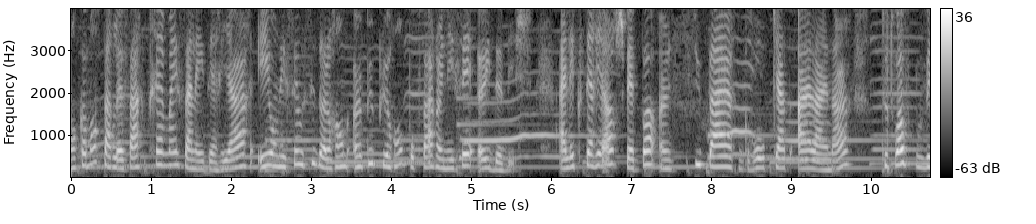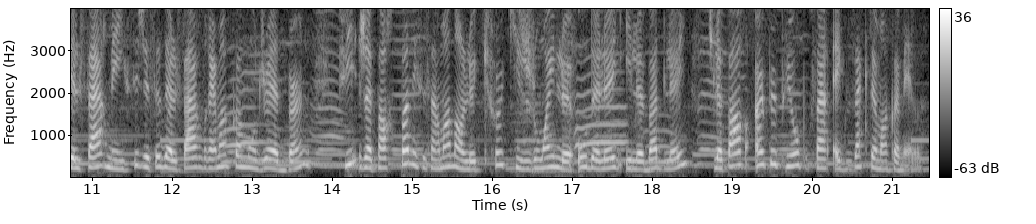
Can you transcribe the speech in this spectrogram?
On commence par le faire très mince à l'intérieur et on essaie aussi de le rendre un peu plus rond pour faire un effet œil de biche. À l'extérieur, je fais pas un super gros cat eyeliner. Toutefois, vous pouvez le faire, mais ici, j'essaie de le faire vraiment comme Audrey Hepburn. Puis, je pars pas nécessairement dans le creux qui joint le haut de l'œil et le bas de l'œil. Je le pars un peu plus haut pour faire exactement comme elle.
